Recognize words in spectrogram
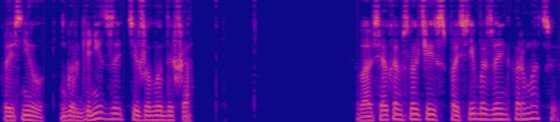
пояснил Гургенидзе, тяжело дыша. Во всяком случае, спасибо за информацию.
